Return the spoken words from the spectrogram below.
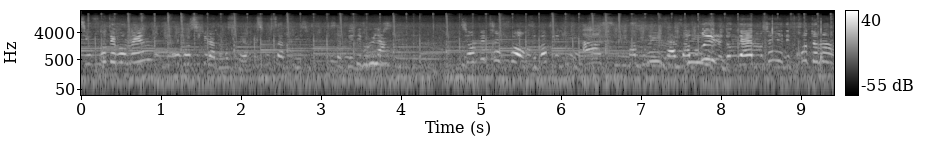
Si vous frottez vos mains, vous reconstituez l'atmosphère. Qu'est-ce que ça fait si Ça fait des. Très fort, c'est pas très doux. Ah, Ça brûle, ça brûle. Donc dans l'atmosphère, il y a des frottements.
